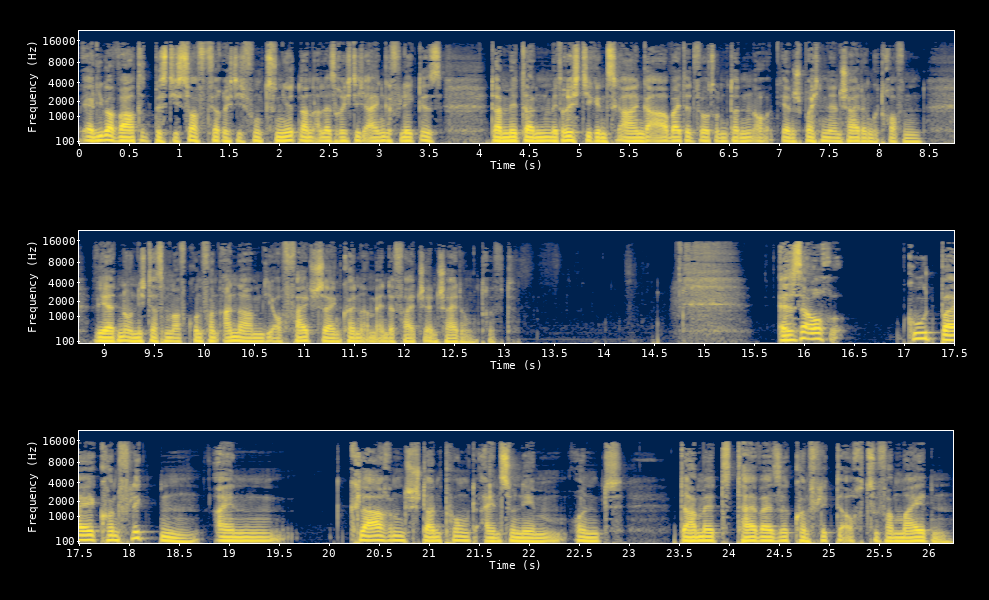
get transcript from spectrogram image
er lieber wartet, bis die Software richtig funktioniert und dann alles richtig eingepflegt ist, damit dann mit richtigen Skalen gearbeitet wird und dann auch die entsprechenden Entscheidungen getroffen werden und nicht, dass man aufgrund von Annahmen, die auch falsch sein können, am Ende falsche Entscheidungen trifft. Es ist auch gut bei Konflikten ein klaren Standpunkt einzunehmen und damit teilweise Konflikte auch zu vermeiden.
